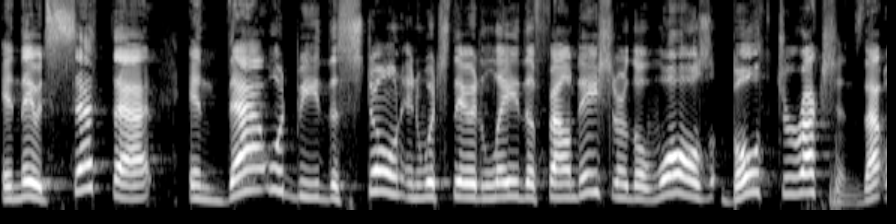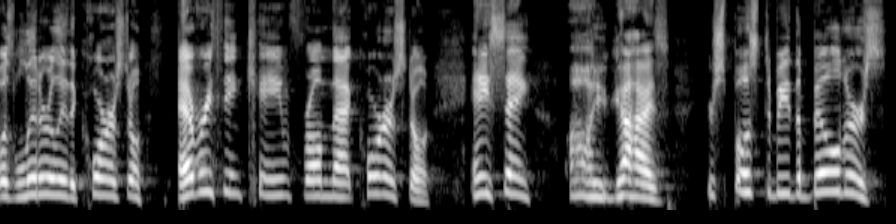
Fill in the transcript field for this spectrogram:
and they would set that and that would be the stone in which they would lay the foundation or the walls both directions. That was literally the cornerstone. Everything came from that cornerstone. And he's saying, Oh, you guys, you're supposed to be the builders.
